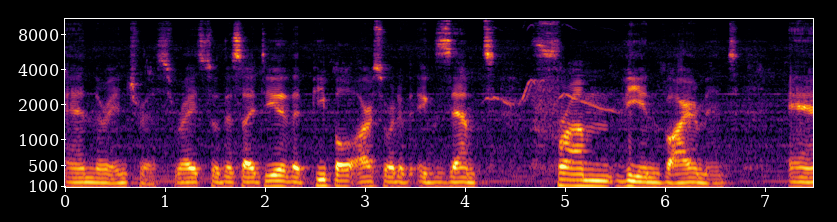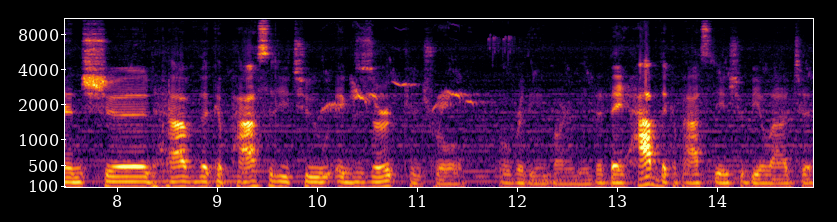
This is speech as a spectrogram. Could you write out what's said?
and their interests, right? So, this idea that people are sort of exempt from the environment and should have the capacity to exert control over the environment, that they have the capacity and should be allowed to,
